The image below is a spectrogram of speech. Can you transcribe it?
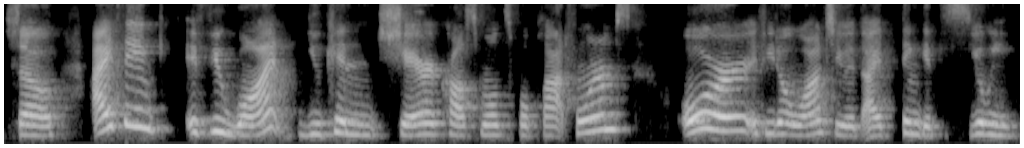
So i think if you want you can share across multiple platforms or if you don't want to i think it's you'll be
